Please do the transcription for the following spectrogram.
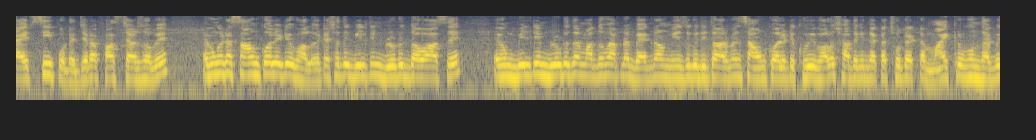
টাইপ সি পোর্টের যেটা ফাস্ট চার্জ হবে এবং এটা সাউন্ড কোয়ালিটিও ভালো। এটার সাথে বিল্ট ইন ব্লুটুথ দেওয়া আছে এবং বিল্ট ইন ব্লুটুথের মাধ্যমে আপনার ব্যাকগ্রাউন্ড মিউজিকও দিতে পারবেন সাউন্ড কোয়ালিটি খুবই ভালো। সাথে কিন্তু একটা ছোট একটা মাইক্রোফোন থাকবে,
